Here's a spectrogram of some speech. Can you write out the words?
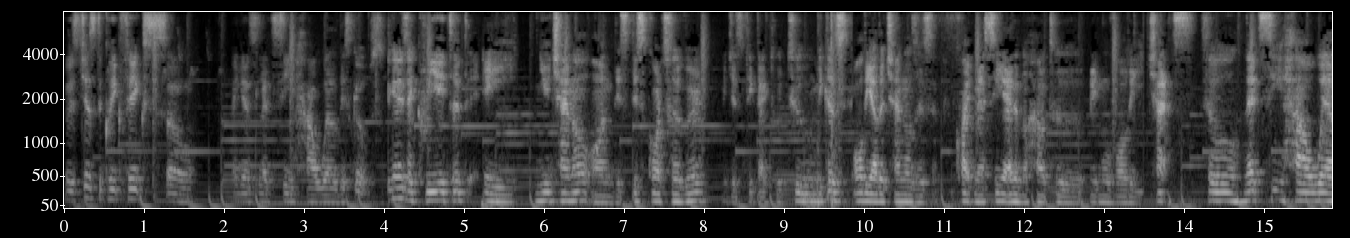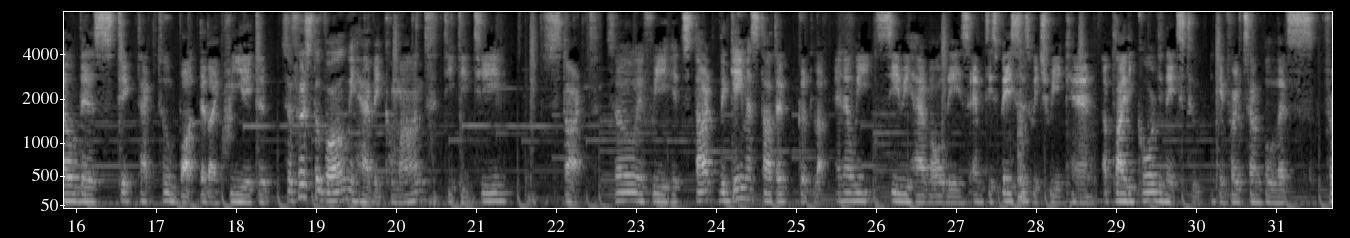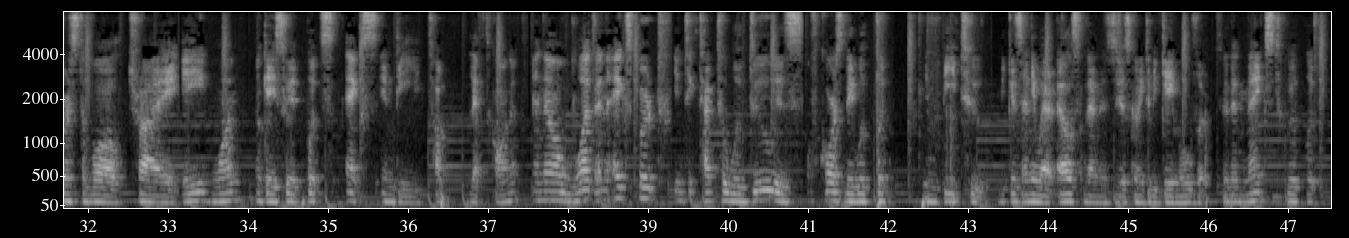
It was just a quick fix, so I guess let's see how well this goes. So guys, I created a new channel on this Discord server which is tic-tac-toe 2 because all the other channels is quite messy. I don't know how to remove all the chats. So let's see how well this tic-tac-toe bot that I created. So first of all, we have a command, ttt start. So if we hit start, the game has started, good luck. And then we see we have all these empty spaces which we can apply the coordinates to. Okay, for example, let's first of all try A1. Okay, so it puts X in the top left corner. And now what an expert in tic-tac-toe will do is, of course, they will put in B2 because anywhere else then it's just going to be game over. So then next we'll put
